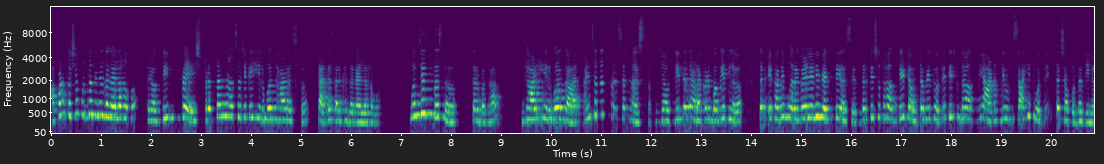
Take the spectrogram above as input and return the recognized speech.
आपण कशा पद्धतीने जगायला हवं? तर अगदी फ्रेश प्रसन्न असं जे काही हिरवं झाड असतं त्याच्यासारखं जगायला हवं. म्हणजेच कसं तर बघा झाड हिरवगार आणि सतत प्रसन्न असतं. म्हणजे अगदी त्या झाडाकडे बघितलं तर एखादी मरगळलेली व्यक्ती असेल तर ती सुद्धा अगदी टवटवीत होते ती सुद्धा अगदी आनंदी उत्साहित होते तशा पद्धतीनं.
